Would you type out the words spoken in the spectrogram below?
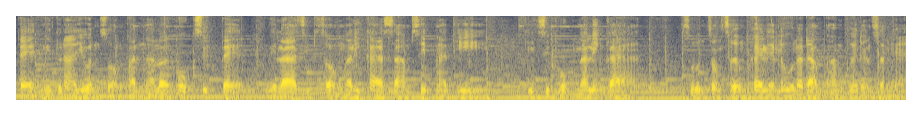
18 มิถุนายน 2568 เวลา 12 นาฬิกา 30 นาที ถึง 16 นาฬิกา ศูนย์ส่งเสริมการเรียนรู้ระดับอำเภอเนินสง่า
